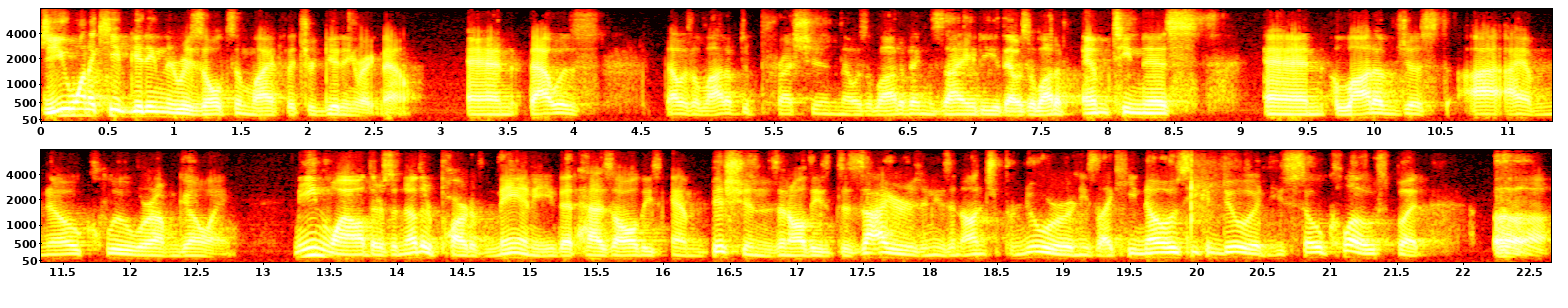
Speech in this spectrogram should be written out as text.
do you want to keep getting the results in life that you're getting right now?" And that was that was a lot of depression. That was a lot of anxiety. That was a lot of emptiness and a lot of just I, I, have no clue where I'm going. Meanwhile, there's another part of Manny that has all these ambitions and all these desires, and he's an entrepreneur, and he's like he knows he can do it, and he's so close, but ugh.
